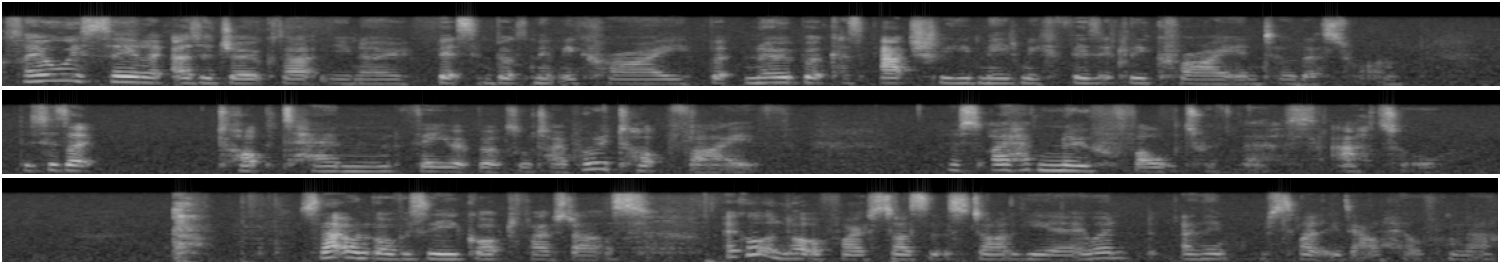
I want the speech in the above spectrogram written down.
Because I always say like as a joke that, you know, bits and books make me cry, but no book has actually made me physically cry until this one. This is like top 10 favourite books all time, probably top 5. Just, I have no fault with this at all. so that one obviously got 5 stars. I got a lot of 5 stars at the start of the year, it went I think slightly downhill from there.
